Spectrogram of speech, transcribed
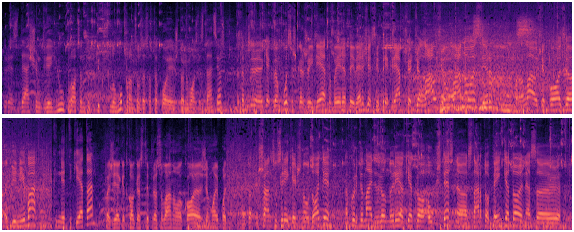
42 procentų tikslumu prancūzas atakuoja iš tolimos distancijos. Bet toks e, kiek vienpusiškas žaidėjas, labai retai veržiasi prie krepšio. Čia laužia Ulanovas ir pralaužia Kozio gynybą. Netikėta. Pažiūrėkit, kokios stiprios Ulanovo kojos žemoj pat. Tokius šansus reikia išnaudoti. Na, Kurtinaitis gal norėjo kiek aukštesnio starto penketo, nes e,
